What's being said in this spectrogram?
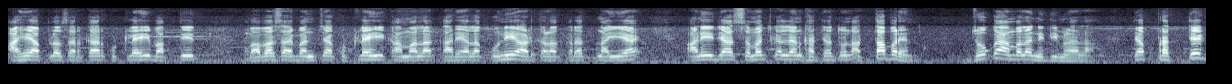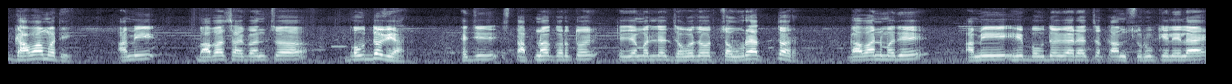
आहे आपलं सरकार कुठल्याही बाबतीत. बाबासाहेबांच्या कुठल्याही कामाला कार्याला कोणीही अडथळा करत नाही आहे आणि ज्या समाज कल्याण खात्यातून आत्तापर्यंत जो काय आम्हाला निधी मिळाला त्या प्रत्येक गावामध्ये आम्ही बाबासाहेबांचं बौद्ध विहार ह्याची स्थापना करतो आहे त्याच्यामधले जवळजवळ चौऱ्याहत्तर गावांमध्ये आम्ही हे बौद्ध विहाराचं काम सुरू केलेलं आहे.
